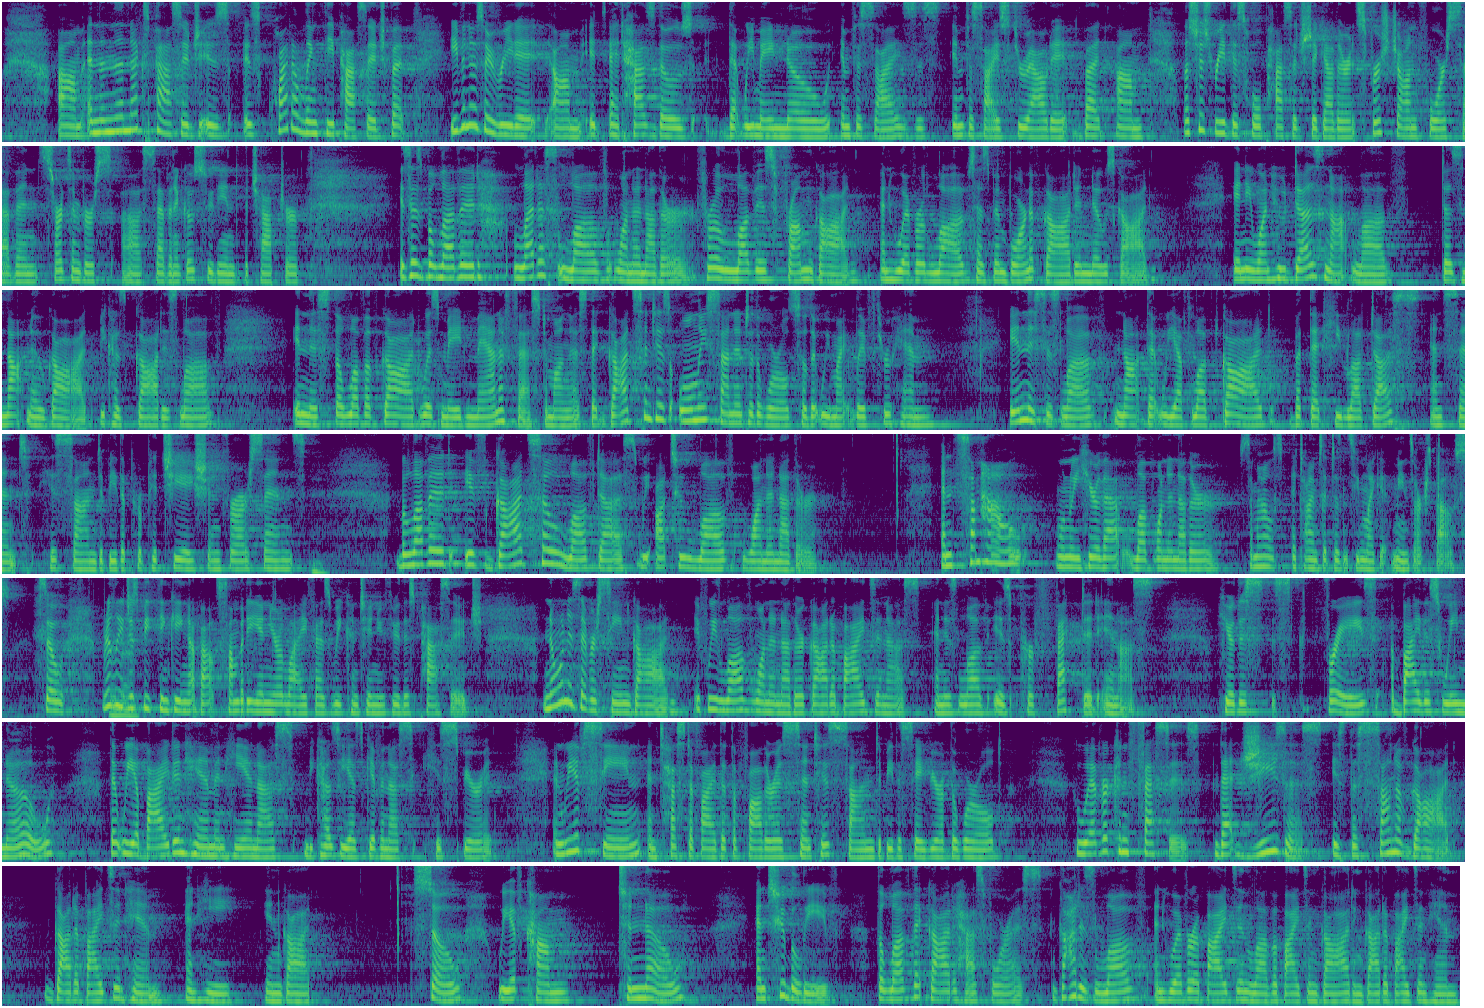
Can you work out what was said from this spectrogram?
um, and then the next passage is, is quite a lengthy passage, but even as I read it, um, it, it, has those that we may know emphasizes, emphasized throughout it. But um, let's just read this whole passage together. It's 1 John 4 7. It starts in verse uh, 7. It goes through the end of the chapter. It says, Beloved, let us love one another, for love is from God, and whoever loves has been born of God and knows God. Anyone who does not love does not know God, because God is love. In this, the love of God was made manifest among us, that God sent his only Son into the world so that we might live through him. In this is love, not that we have loved God, but that he loved us and sent his Son to be the propitiation for our sins. Mm. Beloved, if God so loved us, we ought to love one another. And somehow, when we hear that, love one another, somehow at times it doesn't seem like it means our spouse. So, really, Amen. just be thinking about somebody in your life as we continue through this passage. No one has ever seen God. If we love one another, God abides in us, and his love is perfected in us. Hear this phrase by this we know that we abide in him and he in us because he has given us his spirit. And we have seen and testified that the Father has sent his Son to be the Savior of the world. Whoever confesses that Jesus is the Son of God, God abides in him, and he in God. So we have come to know and to believe the love that God has for us. God is love, and whoever abides in love abides in God, and God abides in him.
